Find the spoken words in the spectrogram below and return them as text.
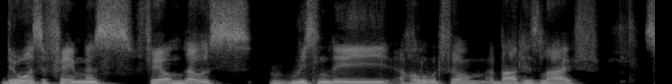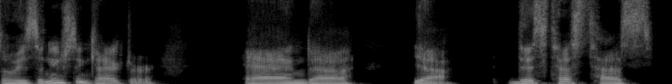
there was a famous film that was recently a Hollywood film about his life. So he's an interesting character, and uh, yeah, this test has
